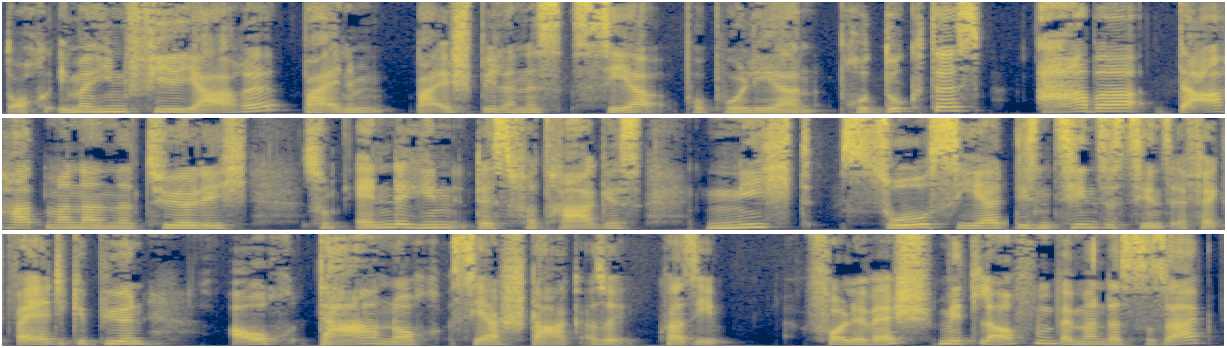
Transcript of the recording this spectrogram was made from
doch immerhin vier Jahre bei einem Beispiel eines sehr populären Produktes. Aber da hat man dann natürlich zum Ende hin des Vertrages nicht so sehr diesen Zinseszinseffekt, weil ja die Gebühren auch da noch sehr stark, also quasi volle Wäsche mitlaufen, wenn man das so sagt.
